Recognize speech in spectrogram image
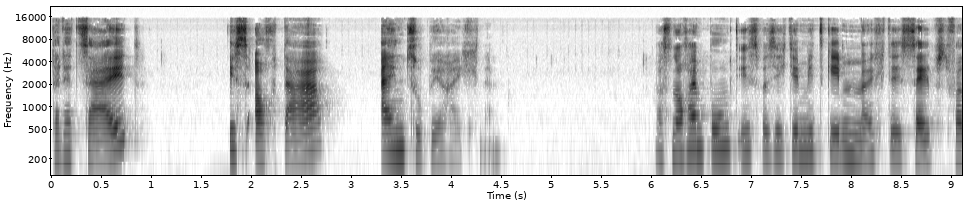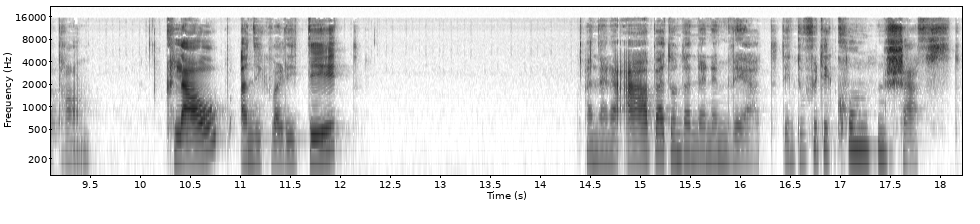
deine Zeit ist auch da einzuberechnen. Was noch ein Punkt ist, was ich dir mitgeben möchte, ist Selbstvertrauen. Glaub an die Qualität, an deiner Arbeit und an deinem Wert, den du für die Kunden schaffst.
